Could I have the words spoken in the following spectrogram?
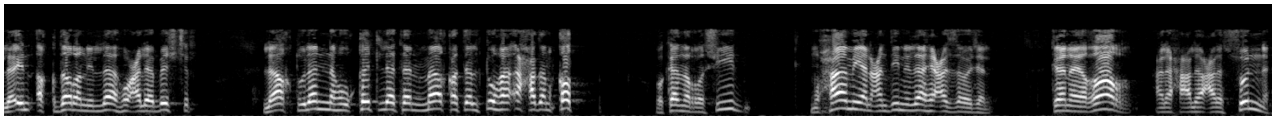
لئن أقدرني الله على بشر لأقتلنه قتلة ما قتلتها أحدا قط. وكان الرشيد محاميا عن دين الله عز وجل. كان يغار على على على السنة.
